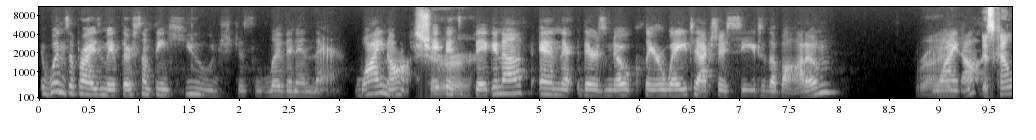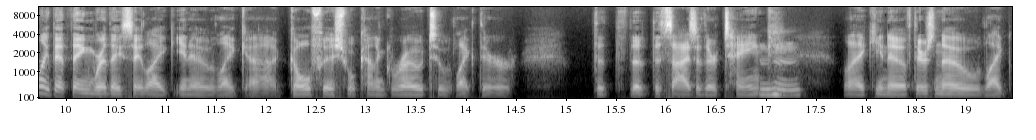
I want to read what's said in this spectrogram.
it wouldn't surprise me if there's something huge just living in there. Why not? Sure. If it's big enough and there, there's no clear way to actually see to the bottom, Right. Why not? It's kind of like that thing where they say, like, you know, like uh, goldfish will kind of grow to like their the the, the size of their tank. Mm-hmm. Like you know, if there's no like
